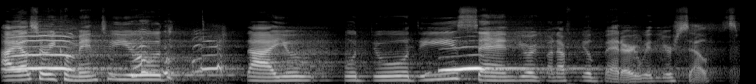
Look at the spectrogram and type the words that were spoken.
I also recommend to you that you would do this and you're gonna feel better with yourselves.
